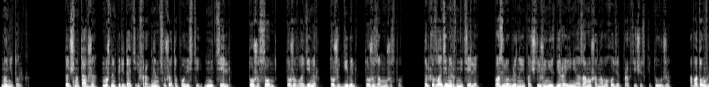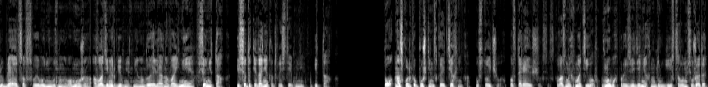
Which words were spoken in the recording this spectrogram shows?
но не только. Точно так же можно передать и фрагмент сюжета повести «Метель». Тоже сон, тоже Владимир, тоже гибель, тоже замужество. Только Владимир в «Метели» возлюбленный и почти жених героини, а замуж она выходит практически тут же, а потом влюбляется в своего неузнанного мужа, а Владимир гибнет не на дуэли, а на войне. Все не так. И все-таки до некоторой степени и так. То, насколько пушкинская техника устойчивых, повторяющихся, сквозных мотивов в новых произведениях на другие в целом сюжеты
